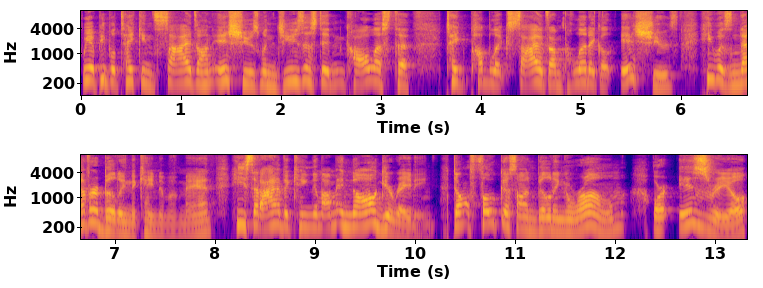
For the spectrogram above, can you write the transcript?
We have people taking sides on issues when Jesus didn't call us to take public sides on political issues. He was never building the kingdom of man. He said, I have a kingdom I'm inaugurating. Don't focus on building Rome or Israel.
